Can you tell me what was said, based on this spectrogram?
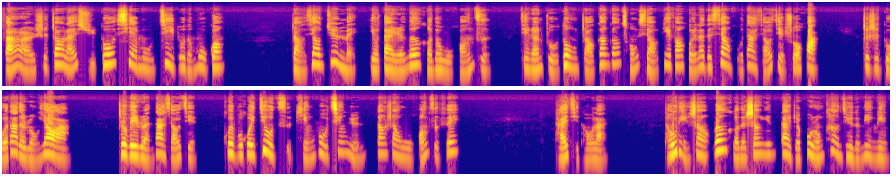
反而是招来许多羡慕、嫉妒的目光。长相俊美又待人温和的五皇子，竟然主动找刚刚从小地方回来的相府大小姐说话，这是多大的荣耀啊！这位阮大小姐会不会就此平步青云，当上五皇子妃？抬起头来，头顶上温和的声音带着不容抗拒的命令。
